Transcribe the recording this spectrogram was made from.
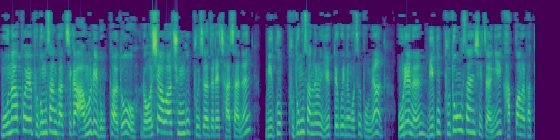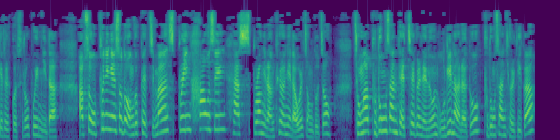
모나코의 부동산 가치가 아무리 높아도 러시아와 중국 부자들의 자산은 미국 부동산으로 유입되고 있는 것을 보면 올해는 미국 부동산 시장이 각광을 받게 될 것으로 보입니다. 앞서 오프닝에서도 언급했지만 Spring Housing has sprung이라는 표현이 나올 정도죠. 종합 부동산 대책을 내놓은 우리나라도 부동산 결기가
